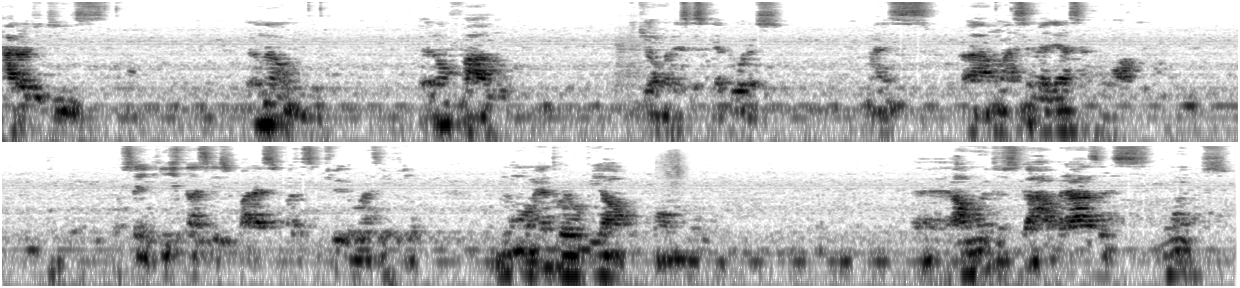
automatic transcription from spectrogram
Harold diz: Eu não, eu não falo o idioma dessas criaturas, mas há uma semelhança com o orc. Eu sei que instância isso parece fazer sentido, mas enfim. No momento eu vi algo como é, há muitos garrabrasas, muitos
